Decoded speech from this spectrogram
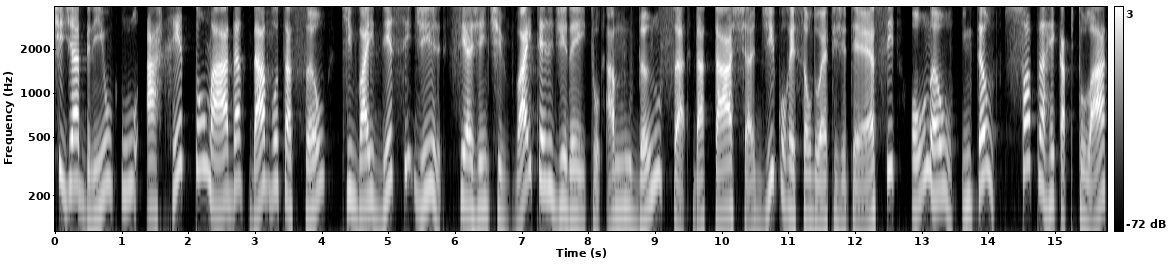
20 de abril a retomada da votação que vai decidir se a gente vai ter direito à mudança da taxa de correção do FGTS ou não. Então, só para recapitular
